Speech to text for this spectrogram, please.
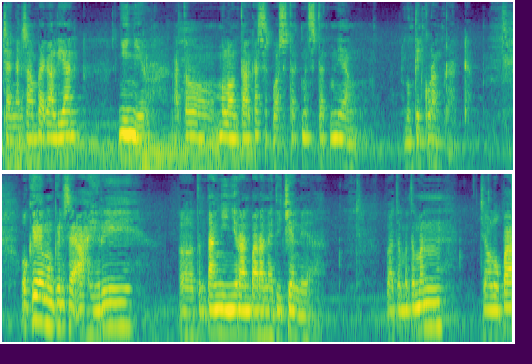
jangan sampai kalian nyinyir atau melontarkan sebuah statement-statement yang mungkin kurang beradab. Oke, mungkin saya akhiri uh, tentang nyinyiran para netizen ya. Buat teman-teman jangan lupa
